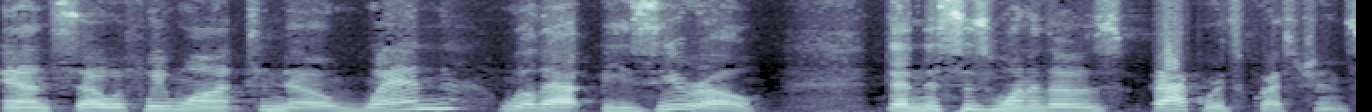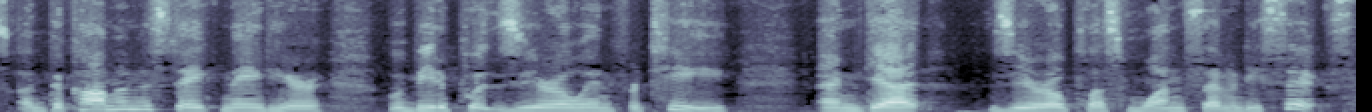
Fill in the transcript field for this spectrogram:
And so if we want to know when will that be zero, then this is one of those backwards questions. Uh, the common mistake made here would be to put zero in for t and get 0 plus 176.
